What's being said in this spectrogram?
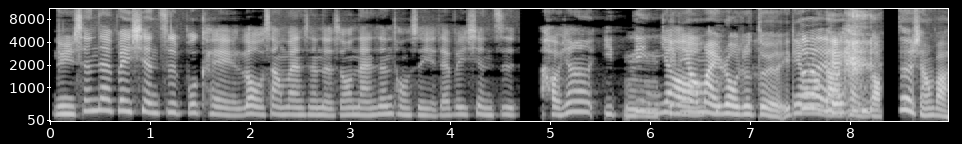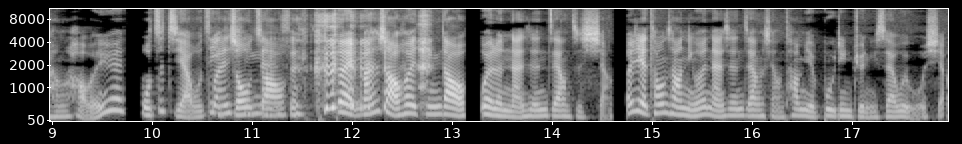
女生在被限制不可以露上半身的时候，男生同时也在被限制。好像一定要、嗯、一定要卖肉就对了，一定要让大家看到。这个想法很好的，因为我自己啊，我自己周遭对蛮少会听到为了男生这样子想，而且通常你为男生这样想，他们也不一定觉得你是在为我想。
